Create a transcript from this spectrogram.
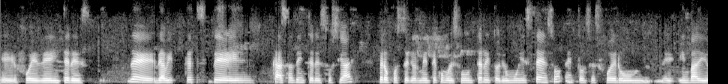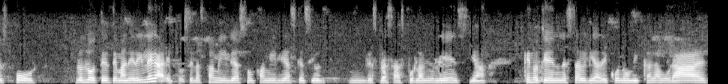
eh, fue de interés de, de, de casas de interés social, pero posteriormente como es un territorio muy extenso, entonces fueron eh, invadidos por los lotes de manera ilegal. Entonces las familias son familias que han sido mm, desplazadas por la violencia, que no tienen una estabilidad económica laboral,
